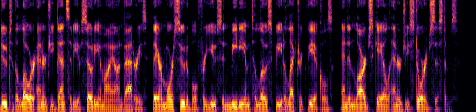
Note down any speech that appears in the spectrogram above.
Due to the lower energy density of sodium-ion batteries, they are more suitable for use in medium to low-speed electric vehicles and in large-scale energy storage systems.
